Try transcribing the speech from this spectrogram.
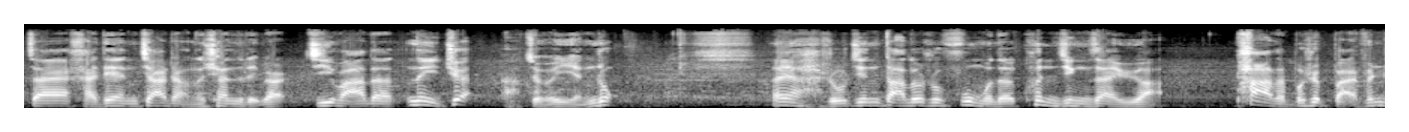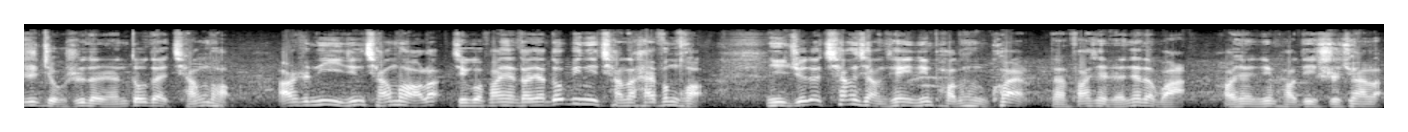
在海淀家长的圈子里边，鸡娃的内卷啊最为严重。哎呀，如今大多数父母的困境在于啊，怕的不是百分之九十的人都在抢跑，而是你已经抢跑了，结果发现大家都比你抢的还疯狂。你觉得枪响前已经跑得很快了，但发现人家的娃好像已经跑第十圈了，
